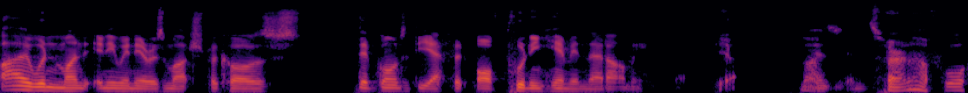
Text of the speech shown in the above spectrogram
I wouldn't mind it anywhere near as much because they've gone to the effort of putting him in that army. Yeah, nice. That's fair enough. Well,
